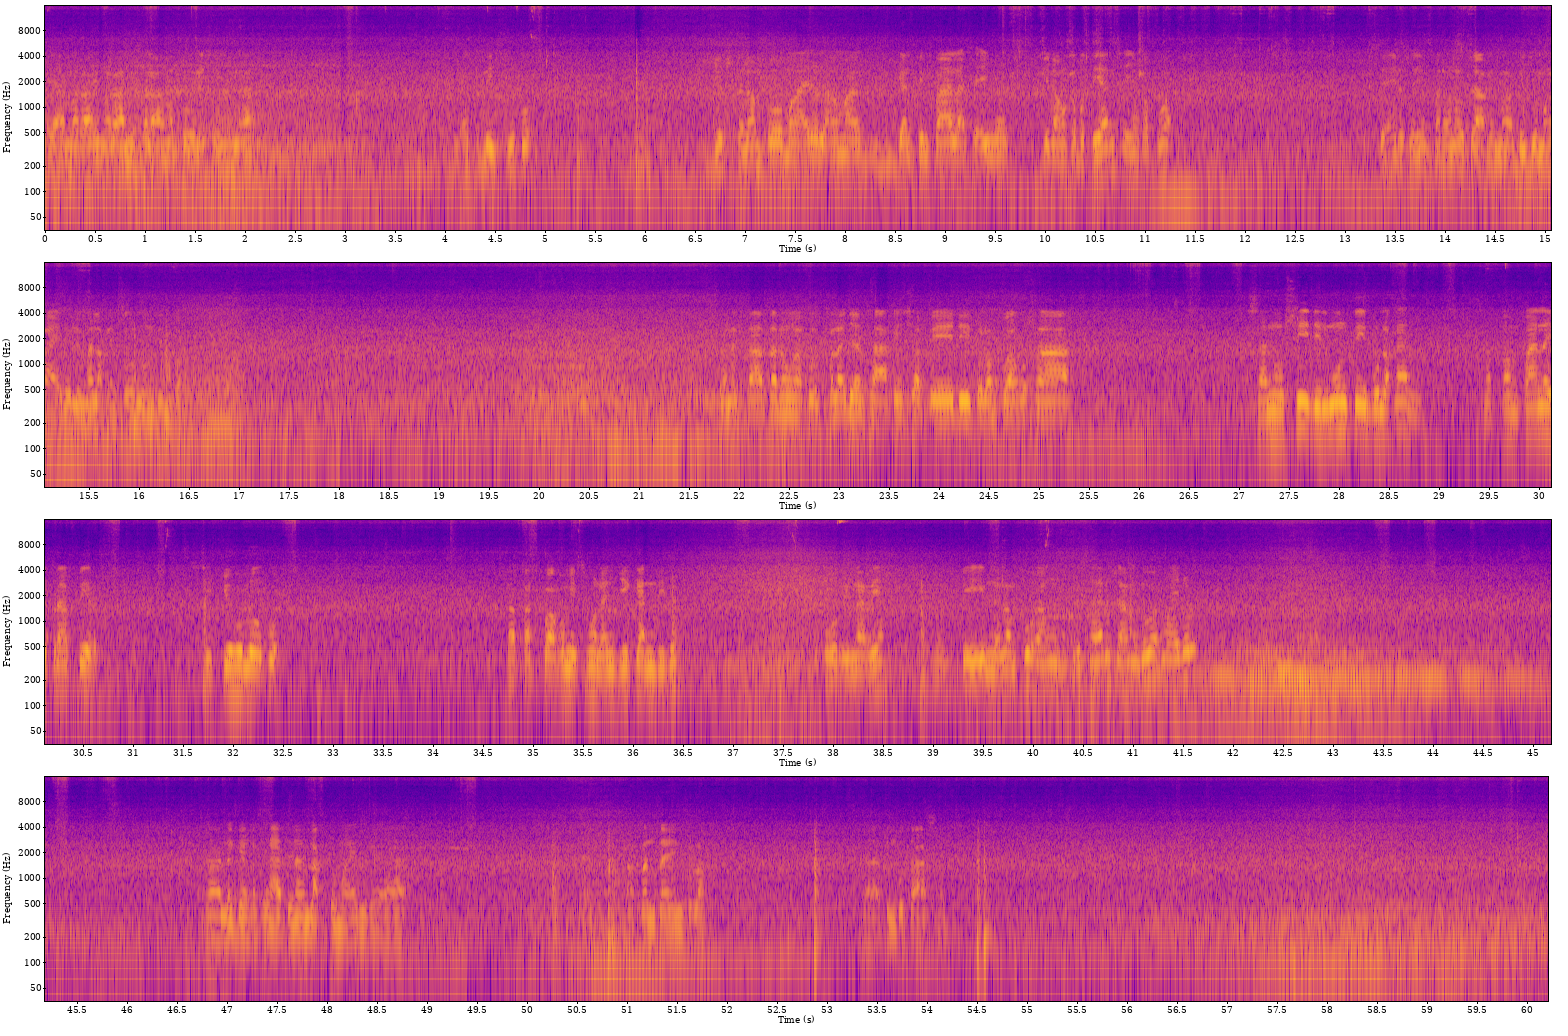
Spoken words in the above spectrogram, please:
Kaya maraming maraming salamat po ulit sa inyo lahat. God bless you po. Diyos na lang po mga idol ang maggantimpala sa inyong ginawang kabutihan sa inyong kapwa. Sa idol sa inyong panonood sa aking mga video mga idol, yung malaking tulong din po. Sa nagtatanong ako pala dyan sa akin shop eh, dito lang po ako sa San Jose del Monte, Bulacan. Sa Pampalay proper. Sitio Hulo po. Tapat po ako mismo ng Gikan dito. Ordinarya. Yan, PM na lang po ang presaro sa aming gawa mga idol. Lalagyan kasi natin ng lock to mga idol kaya yan, papantayin ko lang sa ating butasan.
